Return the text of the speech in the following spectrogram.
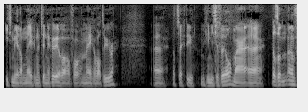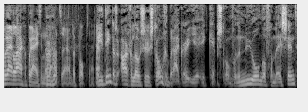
iets meer dan 29 euro voor een megawattuur. Uh, dat zegt u misschien niet zoveel, maar uh, dat is een, een, vrij lage prijs inderdaad. Uh, dat klopt. Maar je denkt als argeloze stroomgebruiker, je, ik heb stroom van de Nuon of van de Essent.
